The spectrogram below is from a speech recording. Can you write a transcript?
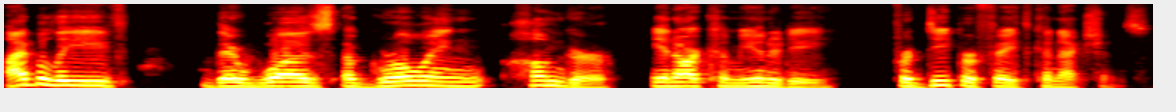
I believe there was a growing hunger in our community for deeper faith connections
